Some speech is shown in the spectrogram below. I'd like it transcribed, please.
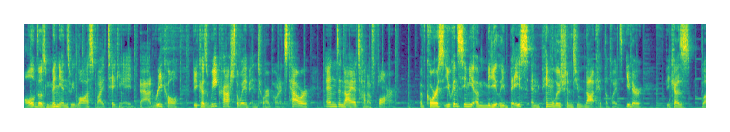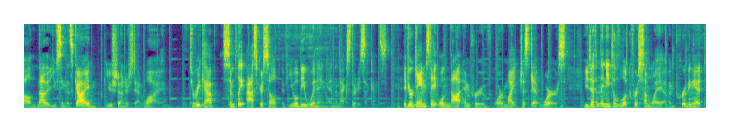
all of those minions we lost by taking a bad recall because we crash the wave into our opponent's tower and deny a ton of farm. Of course, you can see me immediately base and ping Lucian to not hit the plates either, because, well, now that you've seen this guide, you should understand why. To recap, simply ask yourself if you will be winning in the next 30 seconds. If your game state will not improve or might just get worse, you definitely need to look for some way of improving it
